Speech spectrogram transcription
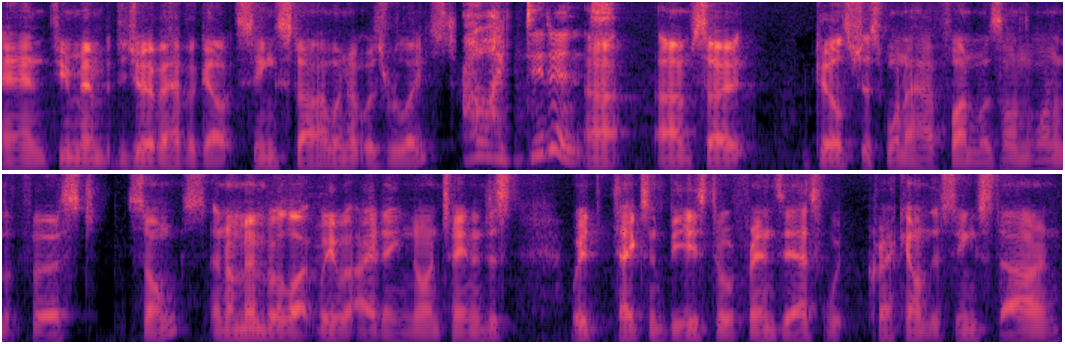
And do you remember? Did you ever have a go at SingStar when it was released? Oh, I didn't. Uh, um, so girls just want to have fun was on one of the first songs. And I remember like we were 18, 19 and just we'd take some beers to a friend's house, we'd crack on the SingStar and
